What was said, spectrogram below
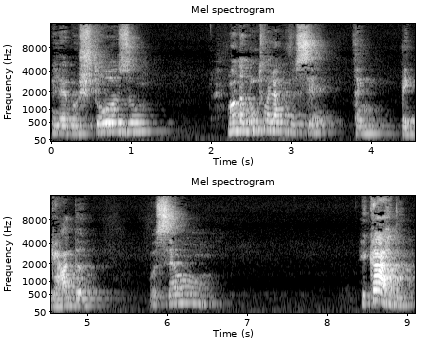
Ele é gostoso, manda muito melhor que você, tem pegada. Você não. Ricardo!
